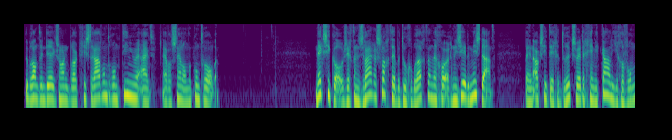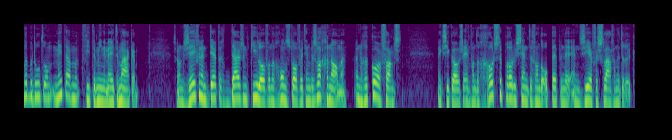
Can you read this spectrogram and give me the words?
De brand in Dirkshoorn brak gisteravond rond 10 uur uit. Hij was snel onder controle. Mexico zegt een zware slag te hebben toegebracht aan de georganiseerde misdaad. Bij een actie tegen drugs werden chemicaliën gevonden bedoeld om metavitamine mee te maken. Zo'n 37.000 kilo van de grondstof werd in beslag genomen. Een recordvangst. Mexico is een van de grootste producenten van de oppeppende en zeer verslavende druk.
